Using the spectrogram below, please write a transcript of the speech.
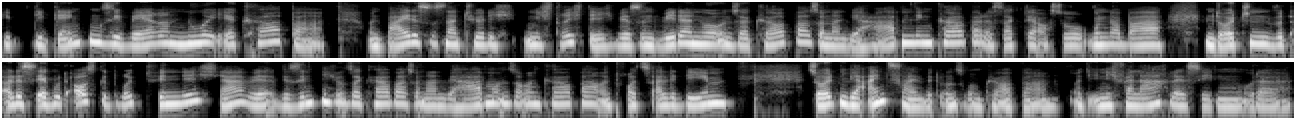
die, die denken, sie wären nur ihr Körper. Und beides ist natürlich nicht richtig. Wir sind weder nur unser Körper, sondern wir haben den Körper. Das sagt ja auch so wunderbar. Im Deutschen wird alles sehr gut ausgedrückt, finde ich. Ja, wir, wir sind nicht unser Körper, sondern wir haben unseren Körper. Und trotz alledem sollten wir eins sein mit unserem Körper und ihn nicht vernachlässigen oder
